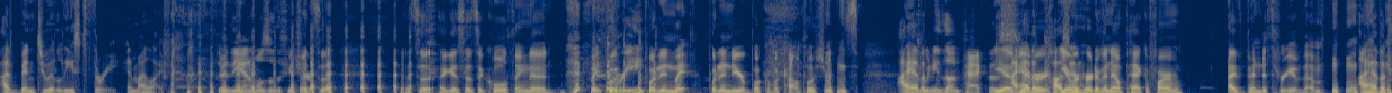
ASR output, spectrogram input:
I've been to at least three in my life. They're the animals of the future. That's a that's a I guess that's a cool thing to Wait, put, three? put in Wait, put into your book of accomplishments. I have do a we need to unpack this? Yeah, I have you have a ever you ever heard of an alpaca farm? I've been to three of them. I have a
